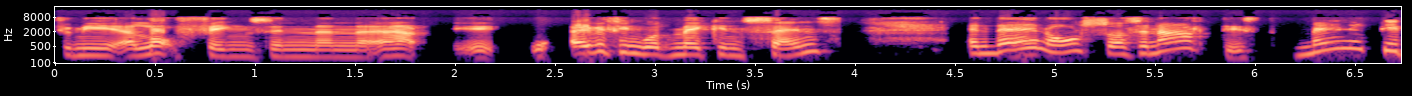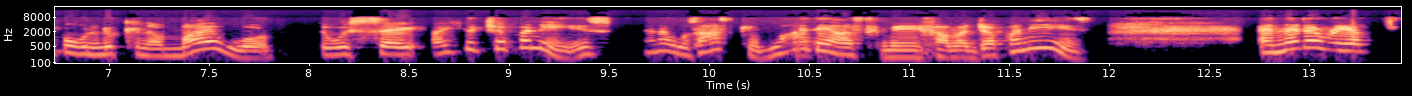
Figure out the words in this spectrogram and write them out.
to me a lot of things, and, and uh, it, everything was making sense. And then also as an artist, many people were looking at my work. They would say, "Are you Japanese?" And I was asking, "Why are they asking me if I'm a Japanese?" And then I realized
